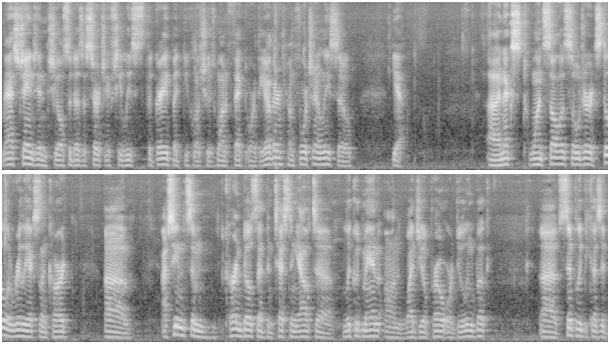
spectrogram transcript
mass change, and she also does a search if she leaves the grave, but you can only choose one effect or the other, unfortunately, so yeah. Uh, next, one Solid Soldier. It's still a really excellent card. Um, I've seen some current builds that have been testing out uh, Liquid Man on YGO Pro or Dueling Book, uh, simply because it,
